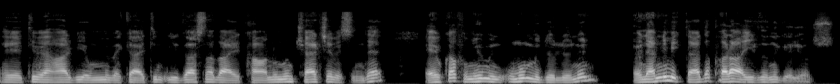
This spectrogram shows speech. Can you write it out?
Heyeti ve Harbi Umumi Vekaletin ilgasına dair kanunun çerçevesinde Evkaf Umum, Umum Müdürlüğü'nün önemli miktarda para ayırdığını görüyoruz.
